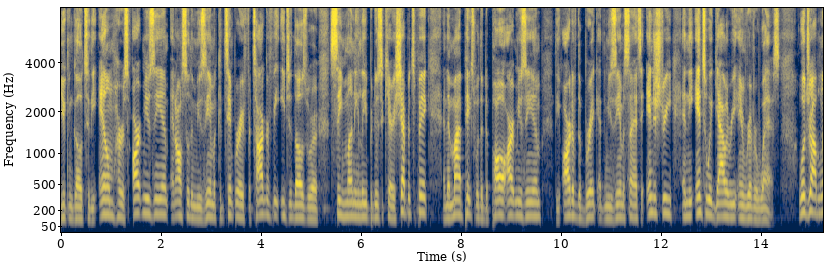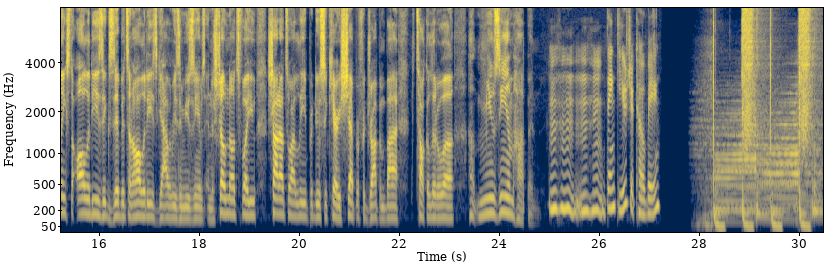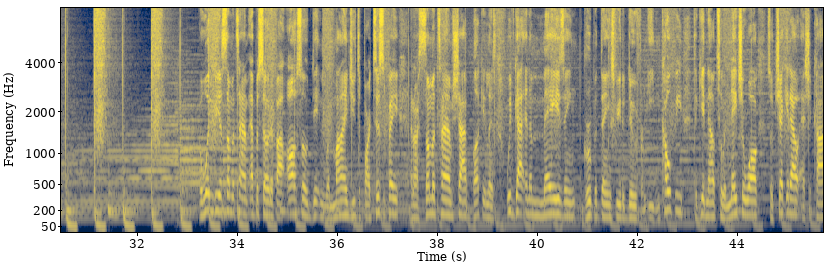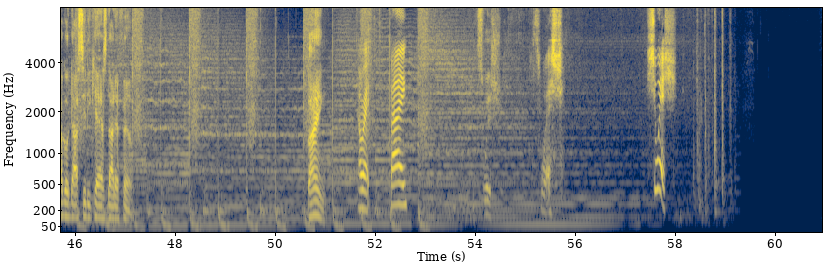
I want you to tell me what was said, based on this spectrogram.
you can go to the Elmhurst Art Museum and also the Museum of Contemporary Photography. Each of those were C Money lead producer Carrie Shepard's pick. And then my picks were the DePaul Art Museum, the Art of the Brick at the Museum of Science and Industry, and the Intuit Gallery in River West. We'll drop links to all of these exhibits and all of these galleries and museums in the show notes for you. Shout out to our lead producer Carrie Shepard for dropping by to talk a little uh, uh museum hopping. Mm-hmm, mm-hmm. Thank you, Jacoby. It wouldn't be a summertime episode if I also didn't remind you to participate in our summertime shot bucket list. We've got an amazing group of things for you to do from eating Kopi to getting out to a nature walk. So check it out at chicago.citycast.fm. Bang. All right. Bye. Swish. Swish. Swish.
